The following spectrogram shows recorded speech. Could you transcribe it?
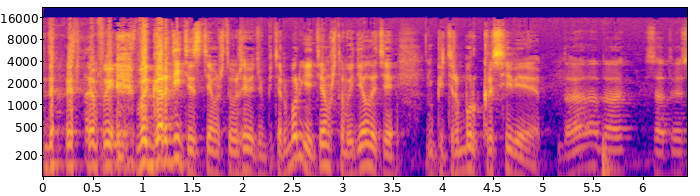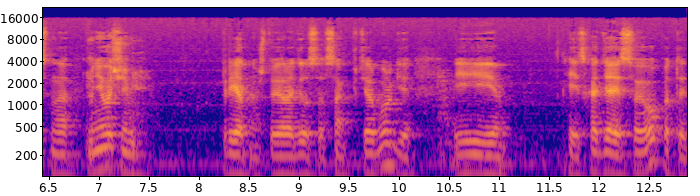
вы, вы гордитесь тем, что вы живете в Петербурге, и тем, что вы делаете Петербург красивее. Да, да, да. Соответственно, мне очень приятно, что я родился в Санкт-Петербурге, и исходя из своего опыта,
